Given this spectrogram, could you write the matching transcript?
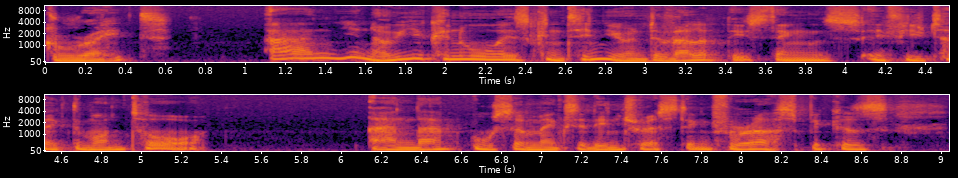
great. And you know, you can always continue and develop these things if you take them on tour. And that also makes it interesting for us because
